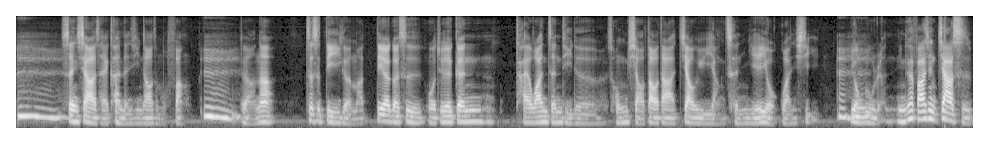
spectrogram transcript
嗯，剩下的才看人行道怎么放，嗯，对啊，那这是第一个嘛。第二个是我觉得跟台湾整体的从小到大教育养成也有关系。嗯，用路人，你会发现驾驶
